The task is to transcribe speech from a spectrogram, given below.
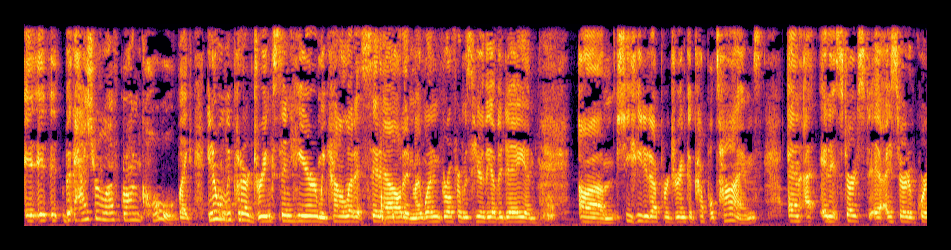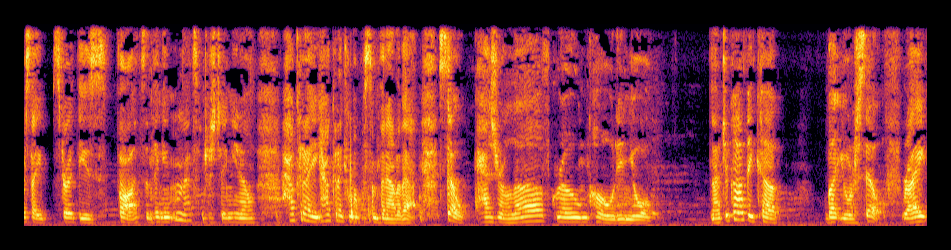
it, it, but has your love gone cold? Like, you know, when we put our drinks in here and we kind of let it sit out, and my one girlfriend was here the other day and um, she heated up her drink a couple times, and I, and it starts. To, I start, of course, I start these thoughts and thinking, mm, that's interesting. You know, how could I how could I come up with something out of that? So, has your love grown cold in your not your coffee cup, but yourself, right?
